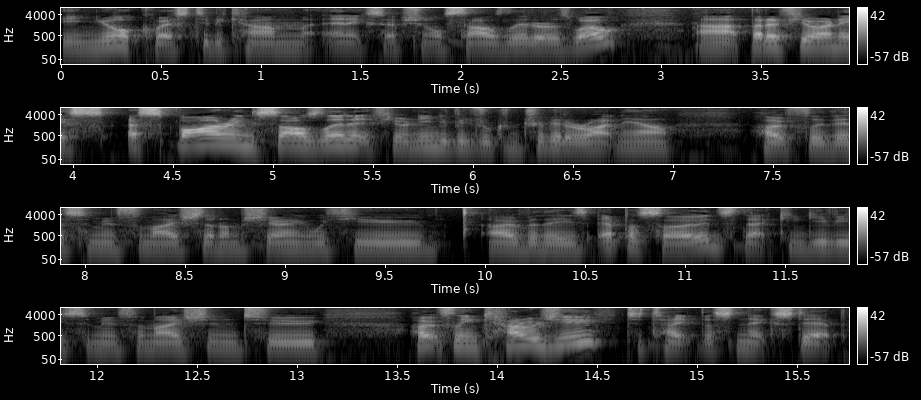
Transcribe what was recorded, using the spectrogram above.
in your quest to become an exceptional sales leader as well. Uh, but if you're an aspiring sales leader, if you're an individual contributor right now, hopefully, there's some information that I'm sharing with you over these episodes that can give you some information to hopefully encourage you to take this next step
